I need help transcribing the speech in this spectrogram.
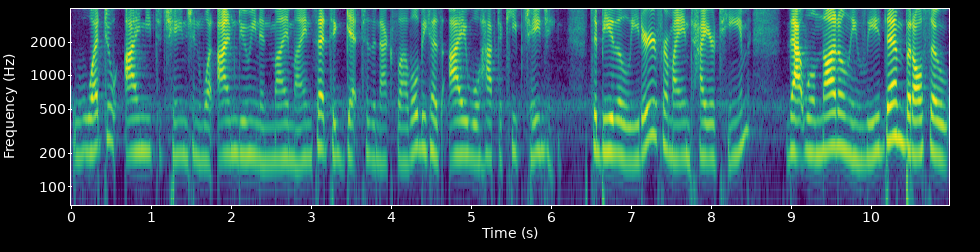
what do I need to change in what I'm doing in my mindset to get to the next level because I will have to keep changing to be the leader for my entire team that will not only lead them but also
